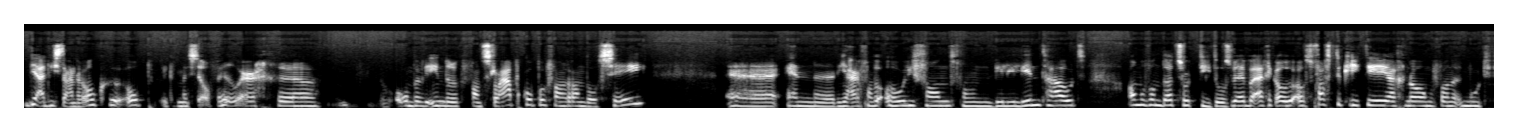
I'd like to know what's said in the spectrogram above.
ja, die staan er ook op. Ik heb mezelf heel erg onder de indruk van Slaapkoppen van Randall C. en de jaren van de olifant van Willy Lindhout allemaal van dat soort titels. We hebben eigenlijk als vaste criteria genomen van het moet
